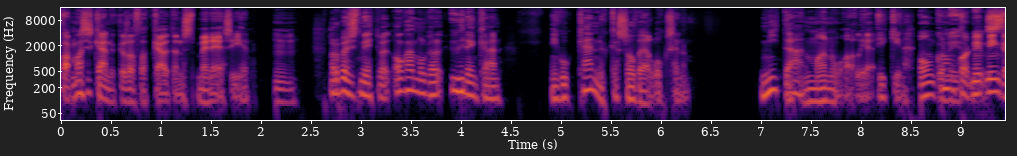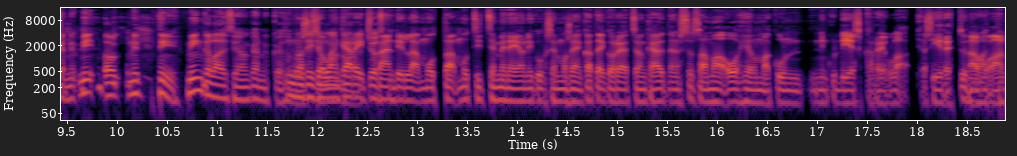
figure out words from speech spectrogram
varmaan siis kännykkäsoftat käytännössä menee siihen. Mm. Mä rupesin sitten miettimään, että onkohan mulla yhdenkään niin kuin kännykkäsovelluksen mitään manuaalia ikinä. Onko, Onko niissä? Mi- niissä? minkä, mi, o, nyt, niin, minkälaisia on kännykköjä? No siis jos- GarageBandilla, mutta, mutta sitten se menee jo niinku semmoiseen kategoriaan, että se on käytännössä sama ohjelma kuin niinku Dieskarilla ja siirrettynä Mä vaan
